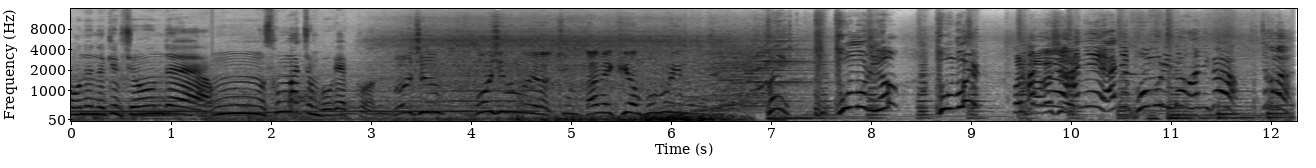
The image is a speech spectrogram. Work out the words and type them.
오늘 느낌 좋은데 음 손맛 좀 보겠군 어 지금 뭐 하시는 거예요? 지금 남의 귀한 보물이 있는데 아니 보물이요? 보물? 빨리 나가셔야 아니 아니 보물이라고 하니까 잠깐만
